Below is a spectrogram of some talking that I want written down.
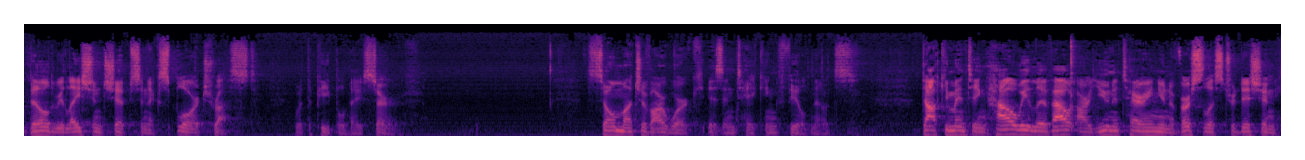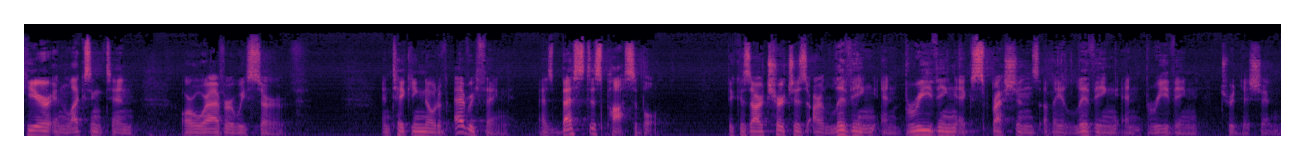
build relationships and explore trust with the people they serve. So much of our work is in taking field notes, documenting how we live out our Unitarian Universalist tradition here in Lexington or wherever we serve, and taking note of everything as best as possible because our churches are living and breathing expressions of a living and breathing tradition.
